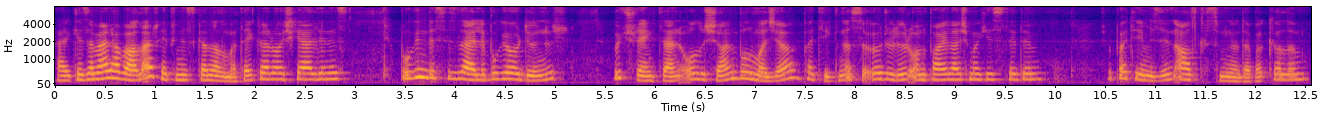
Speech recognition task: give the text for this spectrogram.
Herkese merhabalar. Hepiniz kanalıma tekrar hoş geldiniz. Bugün de sizlerle bu gördüğünüz 3 renkten oluşan bulmaca patik nasıl örülür onu paylaşmak istedim. Şu patiğimizin alt kısmına da bakalım.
